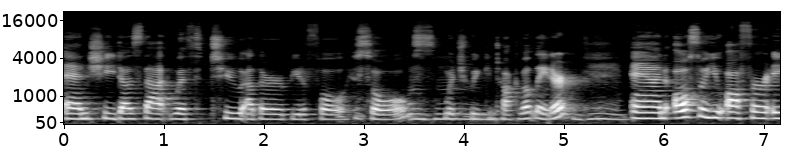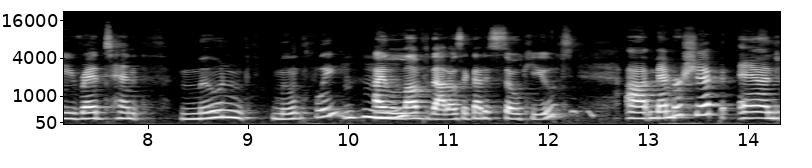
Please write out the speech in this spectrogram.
And she does that with two other beautiful souls, which we mm-hmm. can talk about later. Mm-hmm. And also, you offer a Red Tent Moon Monthly. I loved that. I was like, that is so cute. Uh, membership and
